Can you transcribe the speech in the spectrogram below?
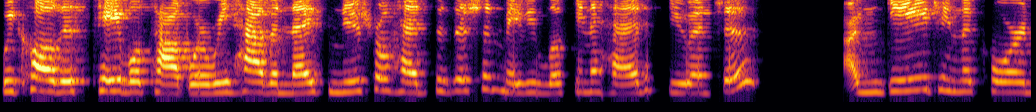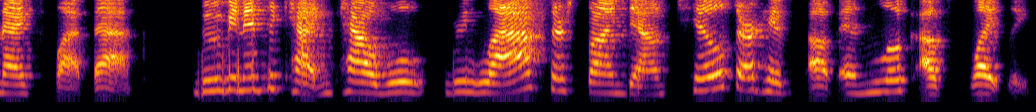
We call this tabletop where we have a nice neutral head position, maybe looking ahead a few inches, engaging the core, nice flat back. Moving into cat and cow, we'll relax our spine down, tilt our hips up, and look up slightly.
